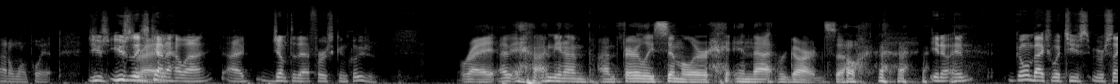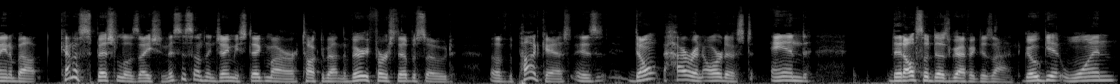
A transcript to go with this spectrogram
I don't want to play it. Usually, right. it's kind of how I, I jump to that first conclusion. Right. I mean, I mean, I'm, I'm fairly similar in that regard. So, you know, and going back to what you were saying about kind of specialization, this is something Jamey Stegmaier talked about in the very first episode of the podcast. Is don't hire an artist and that also does graphic design. Go get one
